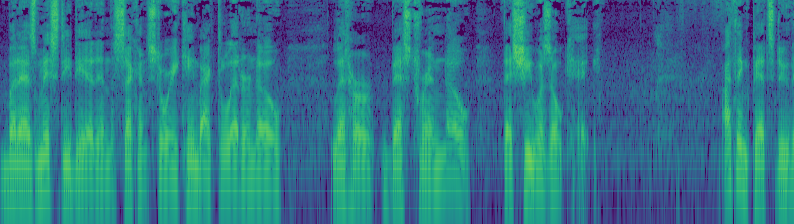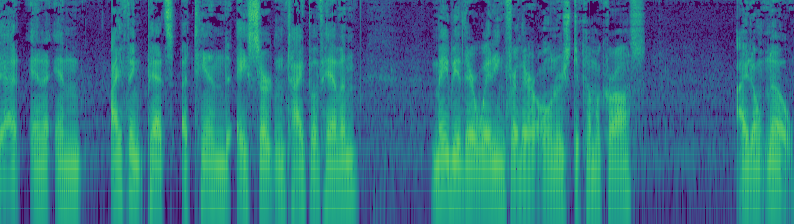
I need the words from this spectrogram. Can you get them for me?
But as Misty did in the second story, came back to let her know, let her best friend know that she was okay. I think pets do that, and and I think pets attend a certain type of heaven. Maybe they're waiting for their owners to come across. I don't know.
